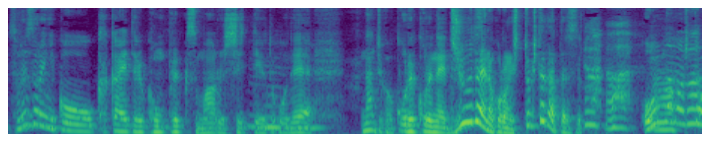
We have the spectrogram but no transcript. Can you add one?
それぞれにこう抱えてるコンプレックスもあるしっていうところでなんていうかこれこれね10代の頃に知っときたかったです。あ女の人も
